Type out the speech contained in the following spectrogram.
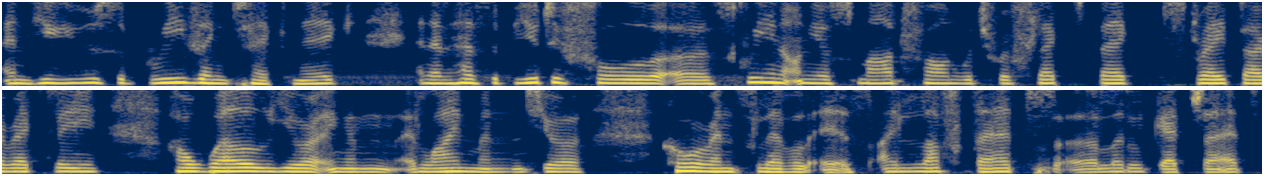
And you use a breathing technique and it has a beautiful uh, screen on your smartphone which reflects back straight directly how well you're in alignment, your coherence level is. I love that uh, little gadget,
